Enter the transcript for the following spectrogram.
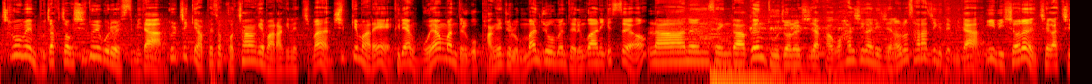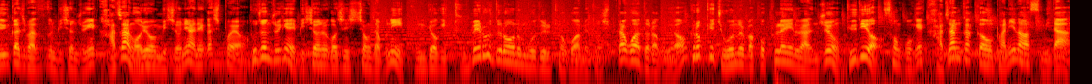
처음엔 무작정 시도해보려 했습니다. 솔직히 앞에서 거창하게 말하긴 했지만 쉽게 말해 그냥 모양 만들고 방해줄 옷만 주우면 되는 거 아니겠어요? 라는 생각은 도전을 시작하고 1시간이 지난 후 사라지게 됩니다. 이 미션은 제가 지금까지 받았던 미션 중에 가장 어려운 미션이 아닐까 싶어요. 도전 중에 미션을 거신 시청자분이 공격이 두 배로 들어오는 모드를 켜고 하면 더 쉽다고 하더라고요. 그렇게 조언을 받고 플레이를 한 중 드디어 성공에 가장 가까운 판이 나왔습니다.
